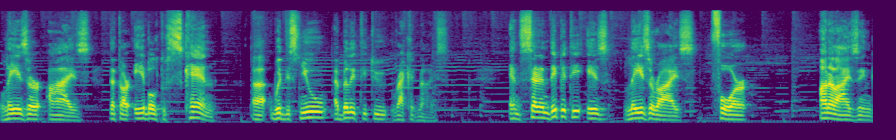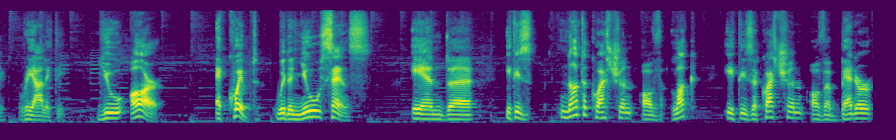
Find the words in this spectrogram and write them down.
laser eyes that are able to scan uh, with this new ability to recognize. And serendipity is laser eyes for analyzing reality. You are equipped with a new sense, and uh, it is not a question of luck, it is a question of a better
